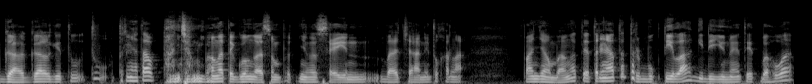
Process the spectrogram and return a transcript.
gagal gitu. Itu ternyata panjang banget ya gue nggak sempet nyelesain bacaan itu karena panjang banget ya. Ternyata terbukti lagi di United bahwa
